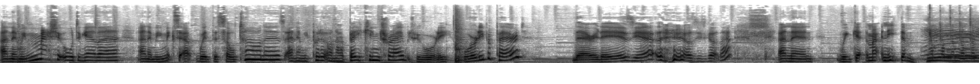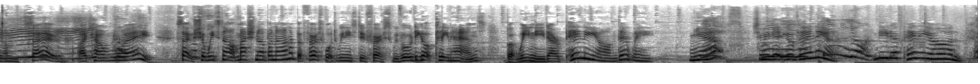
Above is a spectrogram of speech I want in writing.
And then we mash it all together, and then we mix it up with the sultanas, and then we put it on our baking tray, which we've already already prepared. There it is, yeah. Ozzy's got that. And then we get them out and eat them. Nom, nom, nom. So, I can't wait. So, shall we start mashing our banana? But first, what do we need to do first? We've already got clean hands, but we need our penny on, don't we? Yeah? Should we, We get your penny on? penny on. Need a penny on. We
